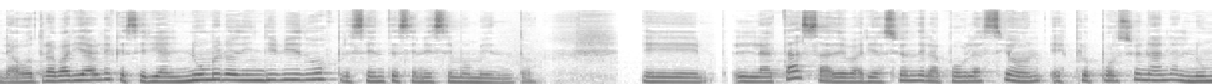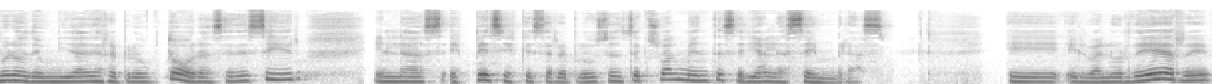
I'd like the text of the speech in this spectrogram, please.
la otra variable que sería el número de individuos presentes en ese momento. Eh, la tasa de variación de la población es proporcional al número de unidades reproductoras, es decir, en las especies que se reproducen sexualmente serían las hembras. Eh, el valor de R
